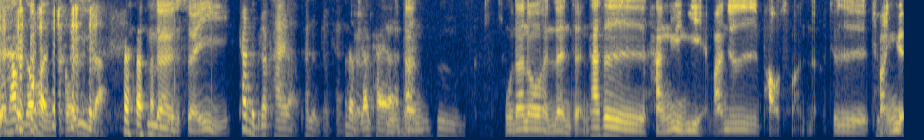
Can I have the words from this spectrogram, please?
为他们都很随意啦。对，很随意，看得比较开了，看得比较开，看得比较开了。牡丹，嗯，牡丹都很认真，他是航运业，反正就是跑船的，就是船员，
